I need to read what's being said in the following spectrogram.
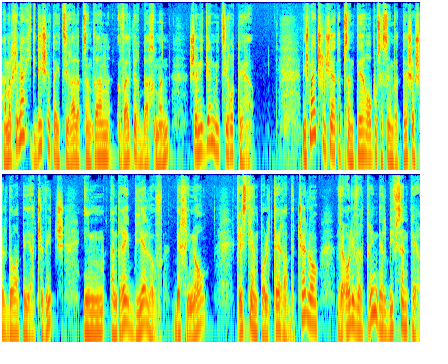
המלחינה הקדישה את היצירה לפסנתרן ולטר בכמן, שניגן מיצירותיה. נשמע את שלישיית הפסנתר אופוס 29 של דורה פייאצ'ביץ' עם אנדרי ביאלוב בכינור, כריסטיאן פולטרה בצ'לו ואוליבר טרינדל בפסנתר.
